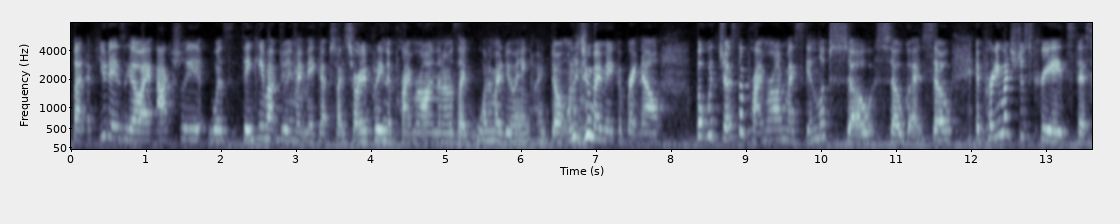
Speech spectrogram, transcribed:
but a few days ago, I actually was thinking about doing my makeup, so I started putting the primer on, and then I was like, what am I doing? I don't want to do my makeup right now. But with just the primer on, my skin looks so, so good. So it pretty much just creates this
